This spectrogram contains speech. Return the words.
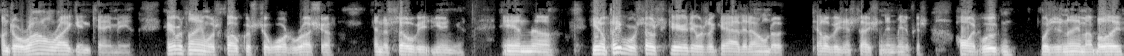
until Ronald Reagan came in. Everything was focused toward Russia and the Soviet Union. And, uh, you know, people were so scared. There was a guy that owned a television station in Memphis, Hoyt Wooten was his name, I believe.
